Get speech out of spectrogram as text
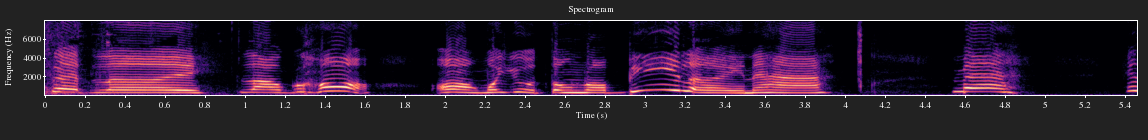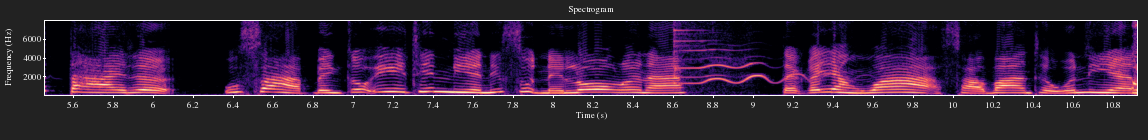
เสร็จเลย เราก็ออกมาอยู่ตรงล็อบบี้เลยนะคะแม่ให้ตายเถอะ อุตส่าห์เป็นเก้าอี้ที่เนียนที่สุดในโลกแล้วนะ แต่ก็อย่างว่าสาบานเถอะว่าเนียน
